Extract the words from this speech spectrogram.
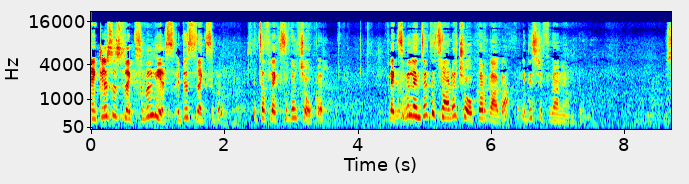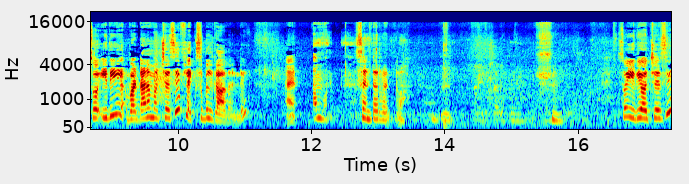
necklace is flexible yes it is flexible it's a flexible choker flexible in sense it's not a choker కాగా ఇది స్టిఫ్ గానే ఉంటుంది. సో ఇది వడ్డానం వచ్చేసి ఫ్లెక్సిబుల్ కాదండి. అండ్ అమ్మ సెంటర్ పెట్ట సో ఇది వచ్చేసి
